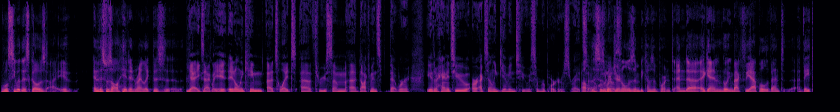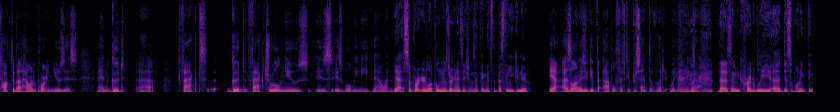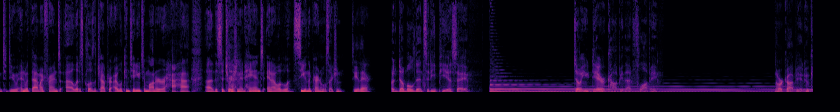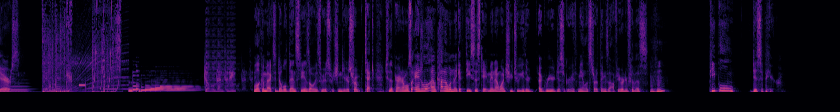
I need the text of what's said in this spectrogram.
we'll see where this goes. I, if, and this was all hidden, right? Like this. Uh, Yeah, exactly. It, it only came uh, to light uh, through some uh, documents that were either handed to or accidentally given to some reporters, right? well, So this is where knows? journalism becomes important. And uh, again, going back to the Apple event, uh, they talked about how important news is, and good uh, fact, good factual news is is what we need now. And Yeah, support your local news organizations. I think that's the best thing you can do. Yeah, as long as you give Apple fifty percent of what what your earnings are. That is an incredibly uh, disappointing thing to do. And with that, my friend, uh, let us close the chapter. I will continue to monitor, haha, uh, the situation at hand, and I will see you in the paranormal section. See you there. A double density PSA. Don't you dare copy that floppy. Or copy it, who cares? Double density. Welcome back to Double Density. As always, we're switching gears from tech to the paranormal. So, Angelo, I kind of want to make a thesis statement. I want you to either agree or disagree with me. Let's start things off. You ready for this? Mm-hmm. People disappear.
